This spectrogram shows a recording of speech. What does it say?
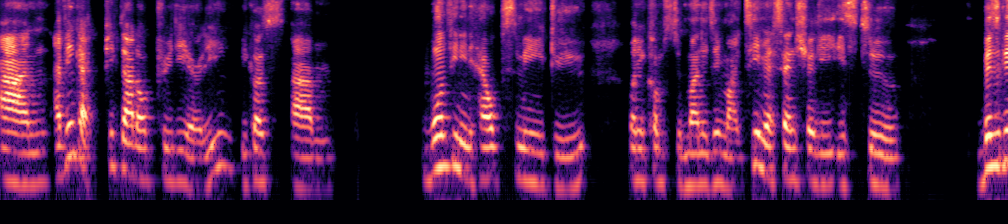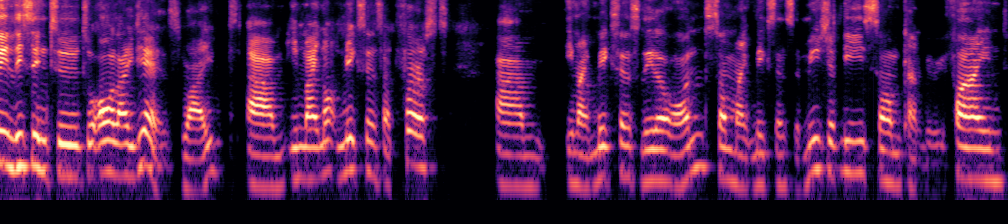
And I think I picked that up pretty early because um, one thing it helps me do when it comes to managing my team essentially is to basically listen to to all ideas, right? Um, it might not make sense at first. Um, it might make sense later on. Some might make sense immediately. Some can be refined,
